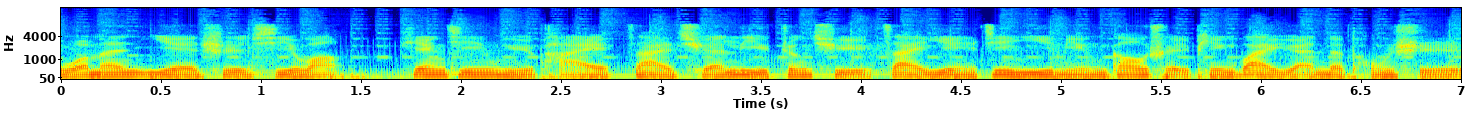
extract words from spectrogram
我们也是希望天津女排在全力争取在引进一名高水平外援的同时，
